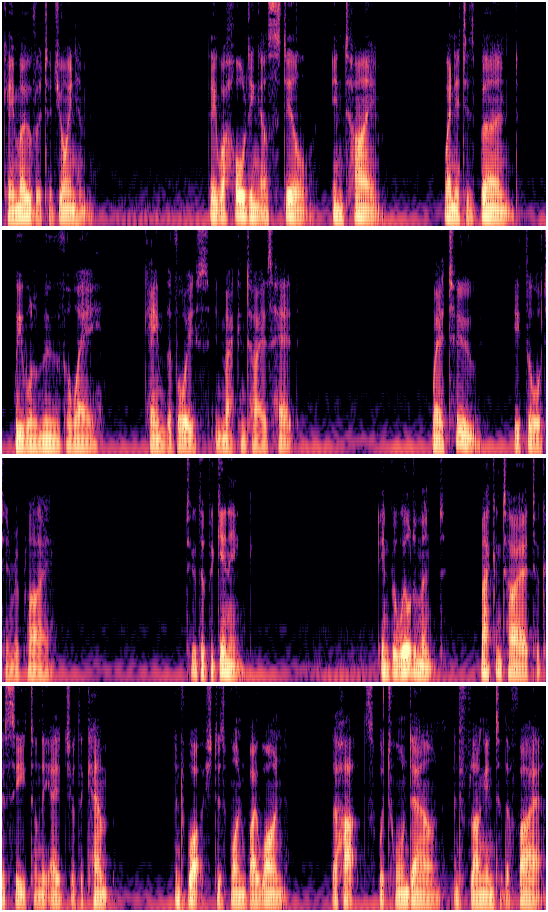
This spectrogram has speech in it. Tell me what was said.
came over to join him. They were holding us still in time when it is burned, we will move away, came the voice in McIntyre's head. Where to? he thought in reply. To the beginning. In bewilderment, McIntyre took a seat on the edge of the camp and watched as one by one the huts were torn down and flung into the fire.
